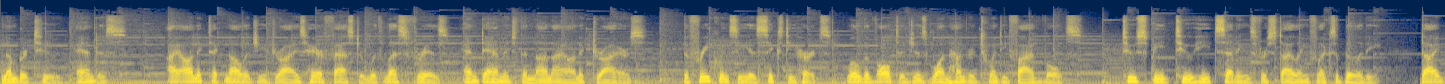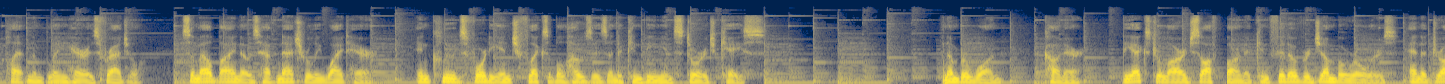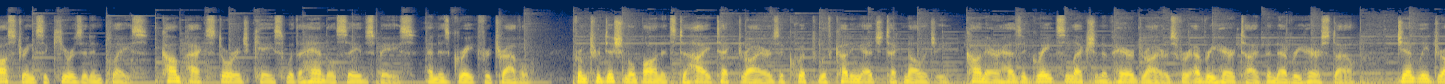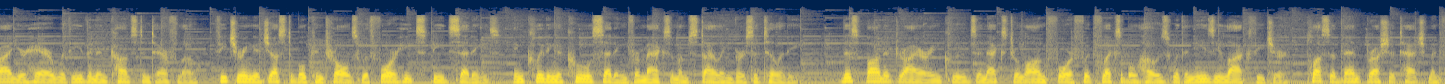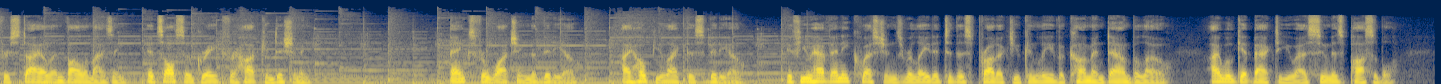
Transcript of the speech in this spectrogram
Number 2, Andis. Ionic technology dries hair faster with less frizz and damage than non-ionic dryers. The frequency is 60 Hz, while the voltage is 125 volts. 2-speed 2-heat settings for styling flexibility. Dyed platinum bling hair is fragile. Some albinos have naturally white hair. Includes 40-inch flexible hoses and a convenient storage case. Number 1. Conair. The extra-large soft bonnet can fit over jumbo rollers and a drawstring secures it in place. Compact storage case with a handle saves space and is great for travel. From traditional bonnets to high-tech dryers equipped with cutting-edge technology, Conair has a great selection of hair dryers for every hair type and every hairstyle. Gently dry your hair with even and constant airflow, featuring adjustable controls with 4 heat speed settings, including a cool setting for maximum styling versatility. This bonnet dryer includes an extra long 4-foot flexible hose with an easy lock feature, plus a vent brush attachment for style and volumizing. It's also great for hot conditioning. Thanks for watching the video. I hope you like this video. If you have any questions related to this product you can leave a comment down below. I will get back to you as soon as possible.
